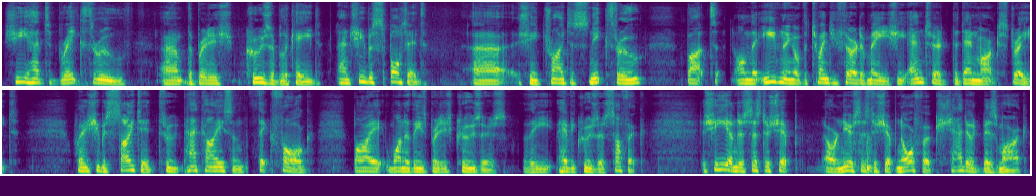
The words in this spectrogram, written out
she had to break through um, the British cruiser blockade and she was spotted. Uh, she tried to sneak through but on the evening of the 23rd of May, she entered the Denmark Strait, where she was sighted through pack ice and thick fog by one of these British cruisers, the heavy cruiser Suffolk. She and her sister ship, or near sister ship Norfolk, shadowed Bismarck,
